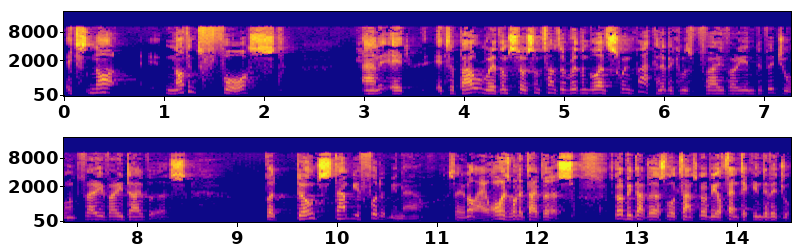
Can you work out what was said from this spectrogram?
it's not, nothing's forced and it, it's about rhythm, so sometimes the rhythm will then swing back and it becomes very, very individual and very, very diverse. But don't stamp your foot at me now and say, no, I always want it diverse. It's got to be diverse all the time. It's got to be authentic, individual.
